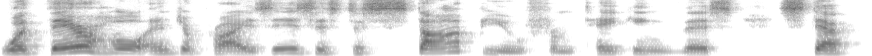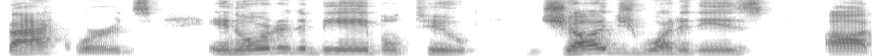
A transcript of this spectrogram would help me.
What their whole enterprise is, is to stop you from taking this step backwards in order to be able to judge what it is uh,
